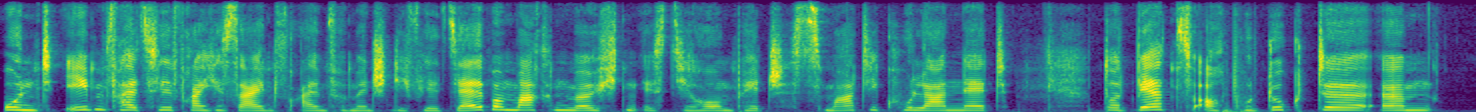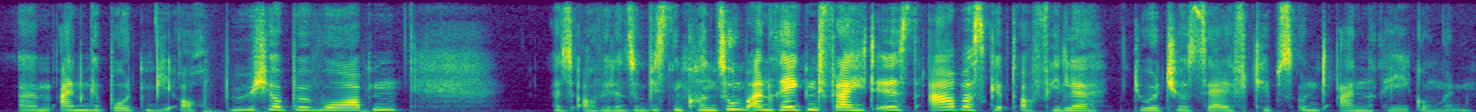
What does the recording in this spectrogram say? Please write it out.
Und ebenfalls hilfreiche Seiten, vor allem für Menschen, die viel selber machen möchten, ist die Homepage Smarticola.net. Dort werden zwar auch Produkte ähm, ähm, angeboten wie auch Bücher beworben, also auch wieder so ein bisschen konsumanregend vielleicht ist, aber es gibt auch viele Do-it-yourself-Tipps und Anregungen.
